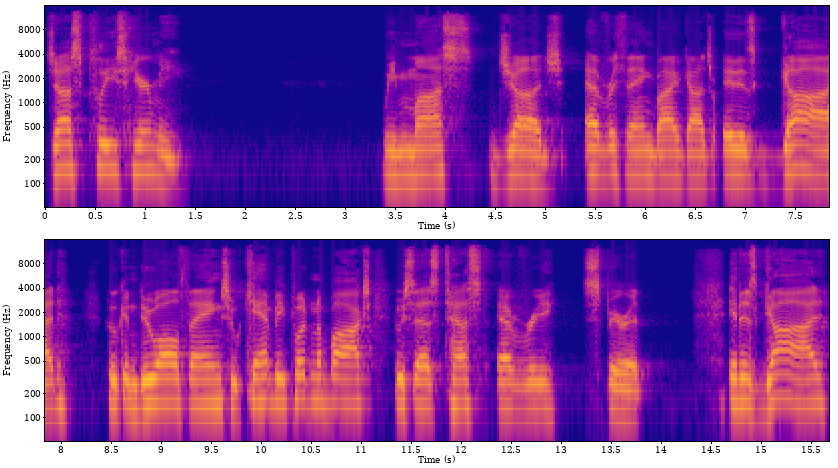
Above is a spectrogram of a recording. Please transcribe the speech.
Just please hear me. We must judge everything by God's. It is God who can do all things, who can't be put in a box, who says, test every spirit. It is God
